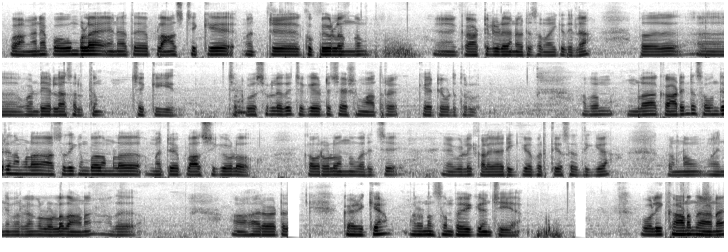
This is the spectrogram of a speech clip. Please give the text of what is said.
അപ്പോൾ അങ്ങനെ പോകുമ്പോൾ അതിനകത്ത് പ്ലാസ്റ്റിക് മറ്റ് കുപ്പികളൊന്നും കാട്ടിലിടാൻ അവർ സമ്മതിക്കത്തില്ല. അപ്പോൾ അത് വണ്ടി എല്ലാ സ്ഥലത്തും ചെക്ക് ചെയ്തു. ചെക്ക് പോസ്റ്റുകളിൽ അത് ചെക്ക് ചെയ്തിട്ട് ശേഷം മാത്രമേ കയറ്റി വിടത്തുള്ളൂ അപ്പം നമ്മൾ ആ കാടിന്റെ സൗന്ദര്യം നമ്മൾ ആസ്വദിക്കുമ്പോൾ നമ്മൾ മറ്റേ പ്ലാസ്റ്റിക്കുകളോ കവറുകളോ ഒന്നും വലിച്ച് വെളി കളയാതിരിക്കുക പ്രത്യേകം ശ്രദ്ധിക്കുക. കാരണം വന്യമൃഗങ്ങളുള്ളതാണ്. അത് ആഹാരമായിട്ട് കഴിക്കാം മരണം സംഭവിക്കുകയും ചെയ്യാം. അപ്പോൾ ഈ കാണുന്നതാണ്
